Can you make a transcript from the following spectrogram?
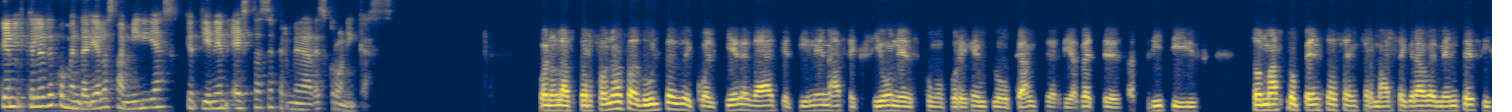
¿qué, ¿qué le recomendaría a las familias que tienen estas enfermedades crónicas? Bueno, las personas adultas de cualquier edad que tienen afecciones como por ejemplo cáncer, diabetes, artritis, son más propensas a enfermarse gravemente si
